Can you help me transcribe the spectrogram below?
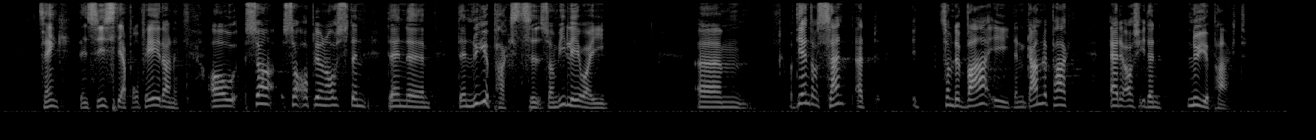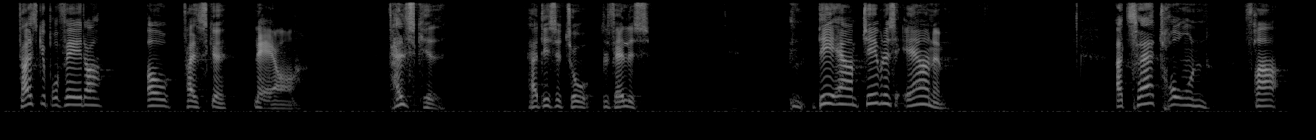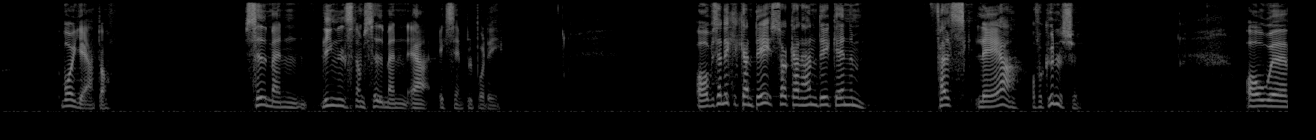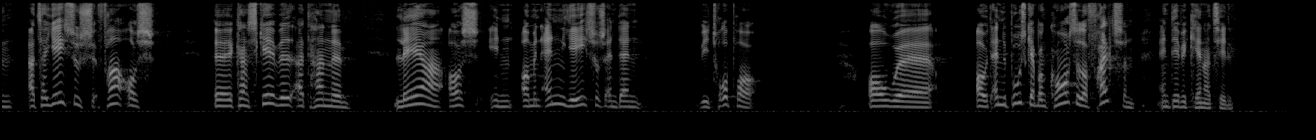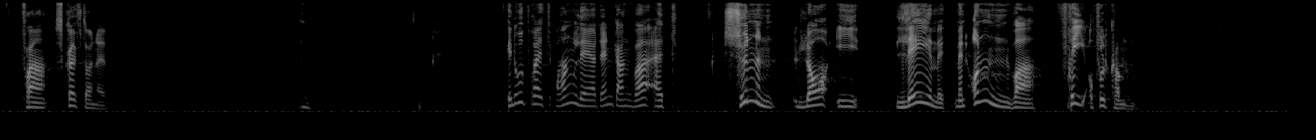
Tænk, den sidste af profeterne. Og så, så oplever han også den, den, øh, den nye pakstid, som vi lever i. Um, og det er interessant, at øh, som det var i den gamle pagt, er det også i den nye pagt. Falske profeter og falske lærere. Falskhed har disse to til fælles. Det er djævelens ærne at tage troen fra vores hjerter. Sædmanden, lignelsen om sædmanden er eksempel på det. Og hvis han ikke kan det, så kan han det gennem falsk lære og forkyndelse. Og øh, at tage Jesus fra os øh, kan ske ved, at han øh, lærer os en, om en anden Jesus, end den vi tror på. Og, øh, og et andet budskab om korset og frelsen, end det vi kender til fra skrifterne. En udbredt vranglærer dengang var, at synden lå i lægemet, men ånden var fri og fuldkommen.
